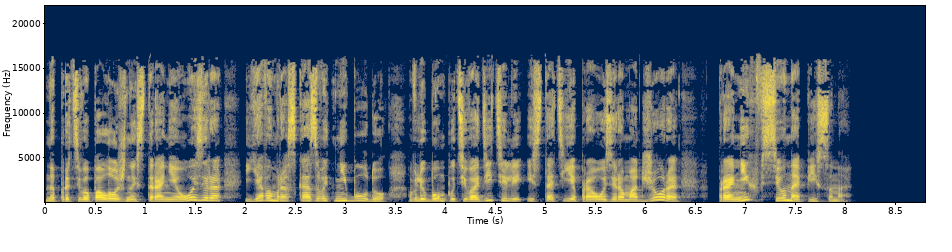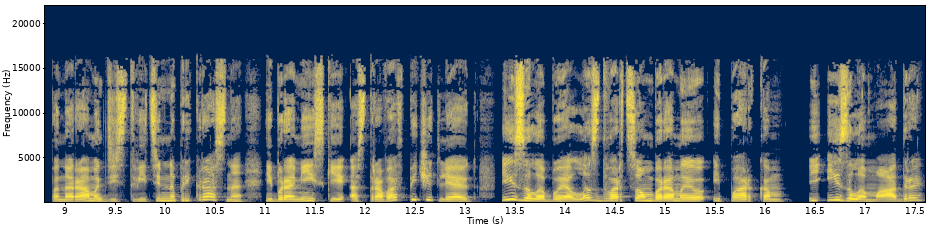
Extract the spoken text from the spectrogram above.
на противоположной стороне озера я вам рассказывать не буду. В любом путеводителе и статье про озеро Маджоре про них все написано. Панорама действительно прекрасна, и Барамейские острова впечатляют. Изола Белла с дворцом Барамео и парком, и Изола Мадре,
